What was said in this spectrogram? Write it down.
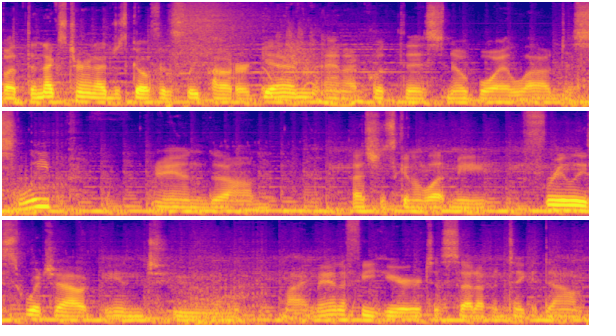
but the next turn I just go for the sleep powder again and I put this no boy allowed to sleep and um, that's just going to let me freely switch out into my Manaphy here to set up and take it down.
